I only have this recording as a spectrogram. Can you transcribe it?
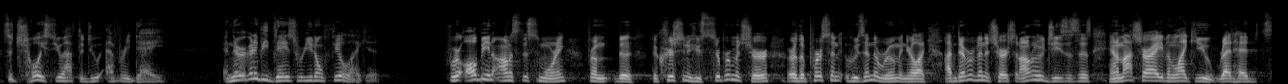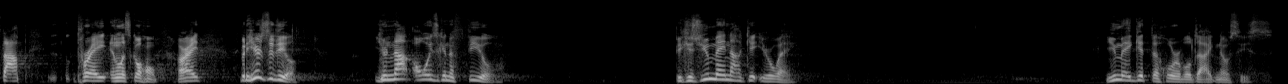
It's a choice you have to do every day. And there are going to be days where you don't feel like it. If we're all being honest this morning, from the, the Christian who's super mature or the person who's in the room and you're like, I've never been to church and I don't know who Jesus is and I'm not sure I even like you, redhead, stop, pray, and let's go home, all right? But here's the deal you're not always gonna feel because you may not get your way. You may get the horrible diagnoses.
